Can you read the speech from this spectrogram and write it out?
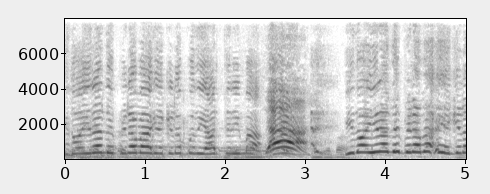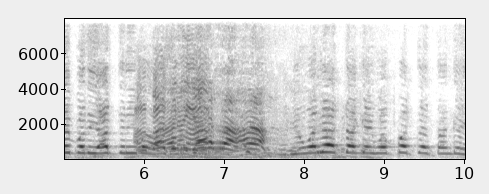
இதோ இறந்து பிணமாக கிடப்பது யார் தெரியுமா? இதோ இறந்து பிணமாக கிடப்பது யார் தெரியுமா? ஒரே தங்கை ஒப்பற்ற தங்கை.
